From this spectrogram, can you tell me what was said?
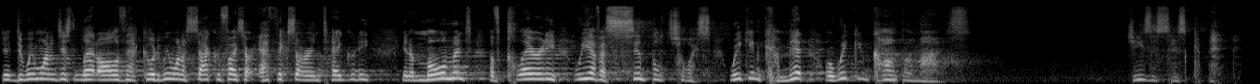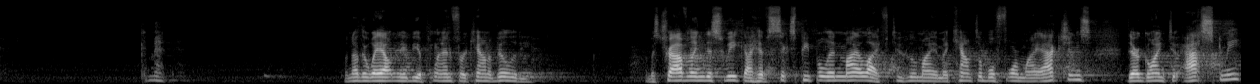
Do, do we want to just let all of that go? Do we want to sacrifice our ethics, our integrity? In a moment of clarity, we have a simple choice. We can commit or we can compromise. Jesus says, commit. Commit. Another way out may be a plan for accountability. I was traveling this week. I have six people in my life to whom I am accountable for my actions. They're going to ask me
